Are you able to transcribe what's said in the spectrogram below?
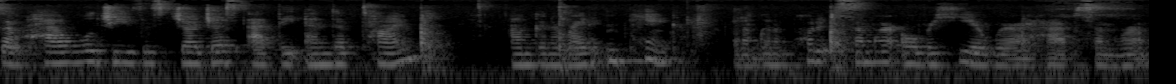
So how will Jesus judge us at the end of time? I'm going to write it in pink, but I'm going to put it somewhere over here where I have some room.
